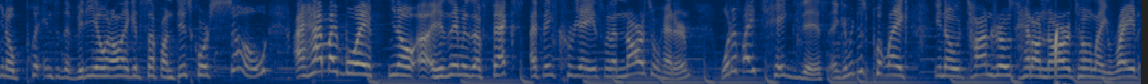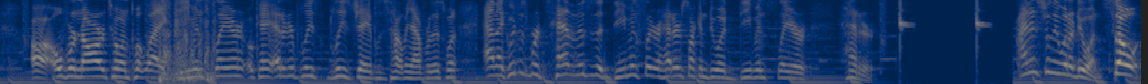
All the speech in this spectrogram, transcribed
you know, put into the video and all that good stuff on Discord. So I have my boy, you know, uh, his name is Effects, I think, creates with a Naruto header. What if I take this and can we just put like, you know, Tanjiro's head on Naruto and like right uh, over Naruto and put like Demon Slayer? Okay, editor, please, please, Jay, please help me out for this one. And like, we just pretend this is a Demon Slayer header so I can do a Demon Slayer header. I just really want to do one. So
